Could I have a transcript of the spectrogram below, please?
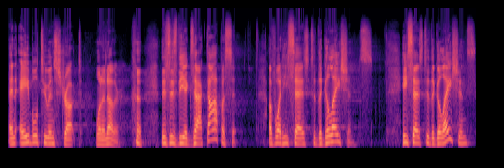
and able to instruct one another. this is the exact opposite of what he says to the Galatians. He says to the Galatians,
